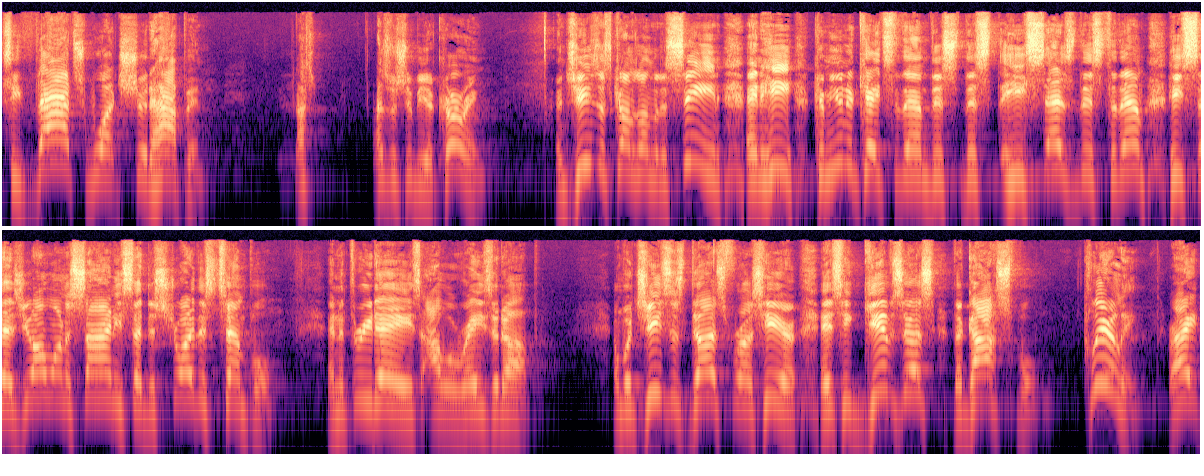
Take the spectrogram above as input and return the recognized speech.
See, that's what should happen. That's, that's what should be occurring. And Jesus comes onto the scene and he communicates to them this, this, he says this to them. He says, You all want a sign? He said, Destroy this temple, and in three days I will raise it up. And what Jesus does for us here is he gives us the gospel clearly right?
